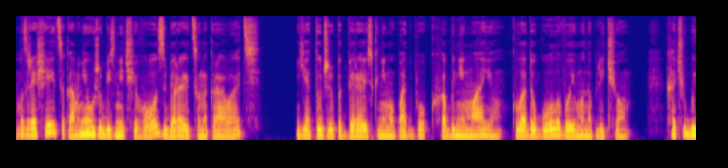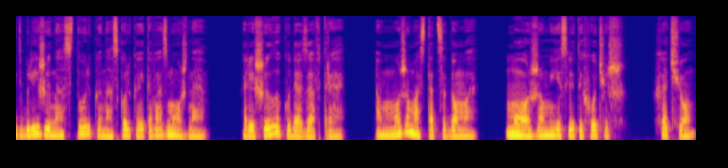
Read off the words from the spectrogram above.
Возвращается ко мне уже без ничего, забирается на кровать. Я тут же подбираюсь к нему под бок, обнимаю, кладу голову ему на плечо. Хочу быть ближе настолько, насколько это возможно. Решила, куда завтра. А можем остаться дома? Можем, если ты хочешь. Хочу.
